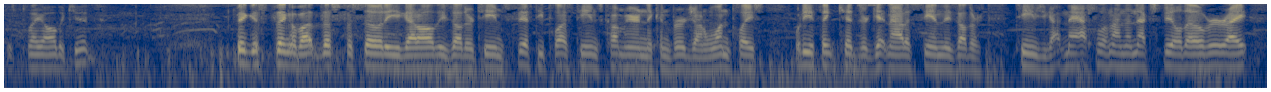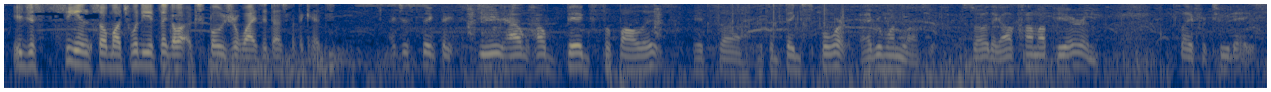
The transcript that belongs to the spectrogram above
just play all the kids. Biggest thing about this facility, you got all these other teams, 50 plus teams come here and they converge on one place. What do you think kids are getting out of seeing these other teams? You got Massillon on the next field over, right? You're just seeing so much. What do you think about exposure wise it does for the kids? I just think they see how, how big football is. It's uh, it's a big sport. Everyone loves it. So they all come up here and play for two days.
